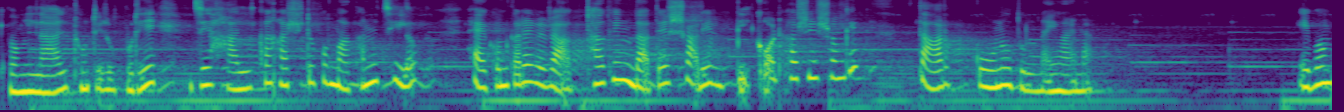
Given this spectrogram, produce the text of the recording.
এবং লাল ঠোঁটের উপরে যে হালকা হাসিটুকু মাখানো ছিল, এখনকার রাগ ঠাকিং দাঁতের শাড়ির বিকট হাসির সঙ্গে তার কোনো তুলনাই হয় না। এবং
